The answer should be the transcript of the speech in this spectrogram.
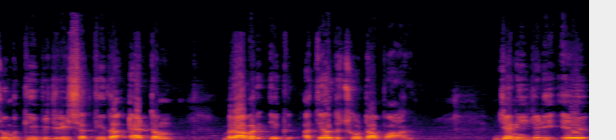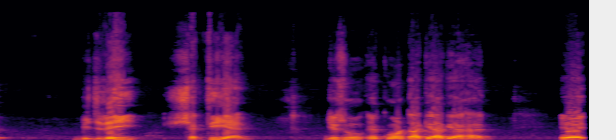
ਚੁੰਬਕੀ ਬਿਜਲੀ ਸ਼ਕਤੀ ਦਾ ਐਟਮ ਬਰਾਬਰ ਇੱਕ ਅਤਿਅੰਤ ਛੋਟਾ ਭਾਗ ਜਾਨੀ ਜਿਹੜੀ ਇਹ ਬਿਜਲੀ ਸ਼ਕਤੀ ਹੈ ਜਿਸ ਨੂੰ ਇਹ ਕੁਆਂਟਾ ਕਿਹਾ ਗਿਆ ਹੈ, ਇਹ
